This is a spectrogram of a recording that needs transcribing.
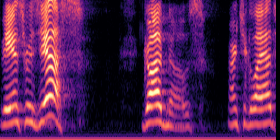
The answer is yes. God knows. Aren't you glad?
